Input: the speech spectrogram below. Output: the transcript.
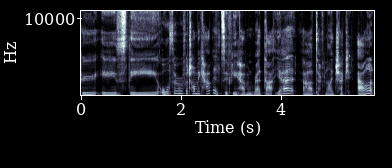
who is the author of Atomic Habits. If you haven't read that yet, uh, definitely check it out.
